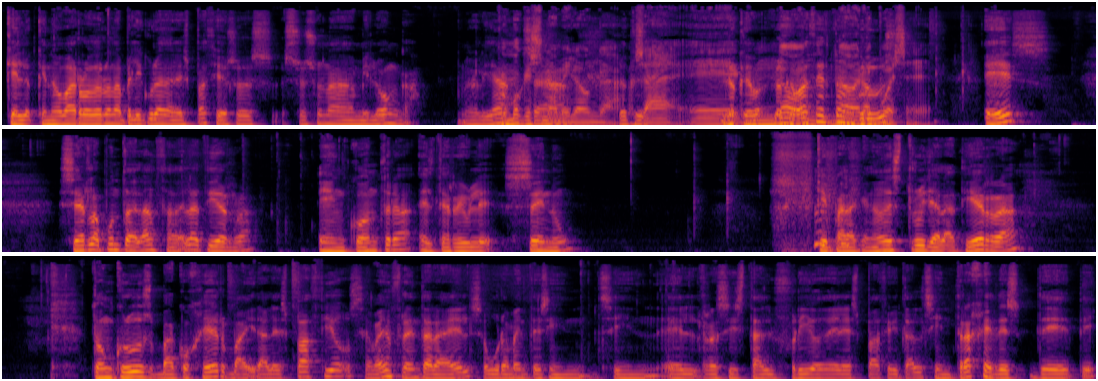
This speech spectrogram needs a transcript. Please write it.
que, que no va a rodar una película en el espacio. Eso es, eso es una milonga. En realidad. ¿Cómo que O es sea, una milonga? lo que- o sea, eh, lo que, lo que no, va a hacer Tom no, no Cruise ser. es ser la punta de lanza de la Tierra en contra el terrible Senu. Que para que no destruya la Tierra, Tom Cruise va a coger, va a ir al espacio, se va a enfrentar a él, seguramente sin, sin él resista el frío del espacio y tal, sin traje de, de-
